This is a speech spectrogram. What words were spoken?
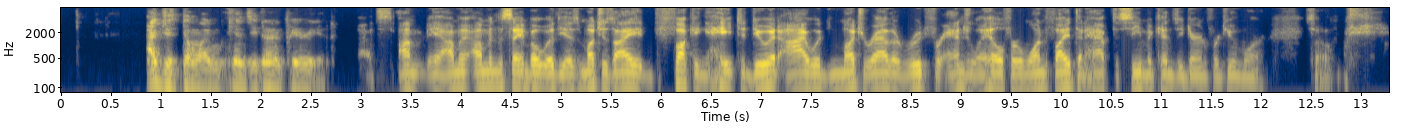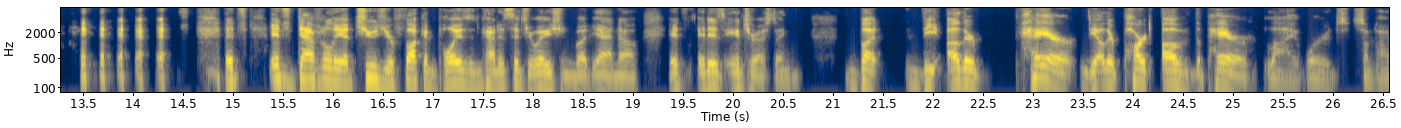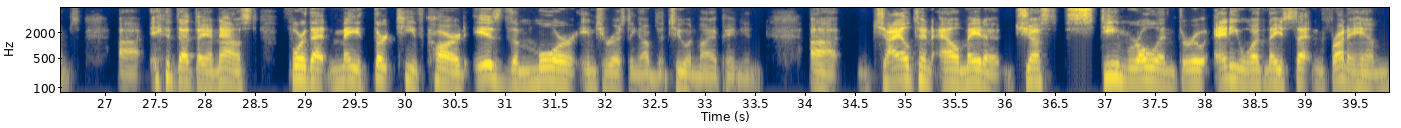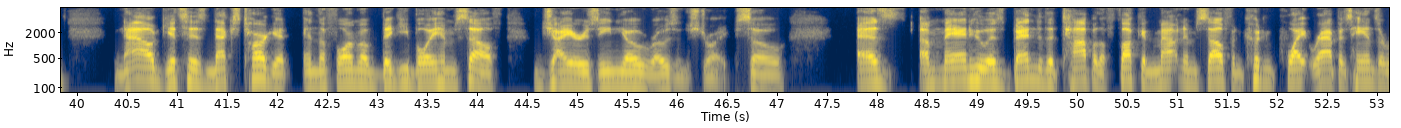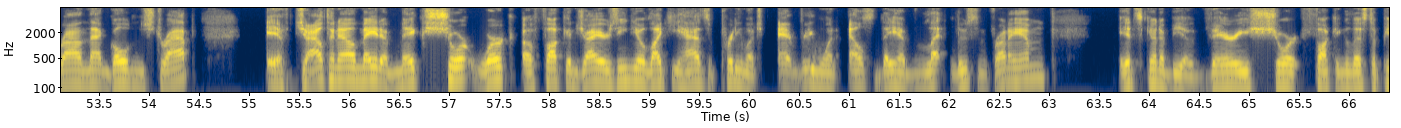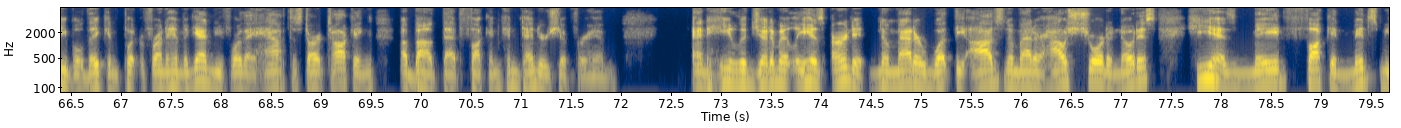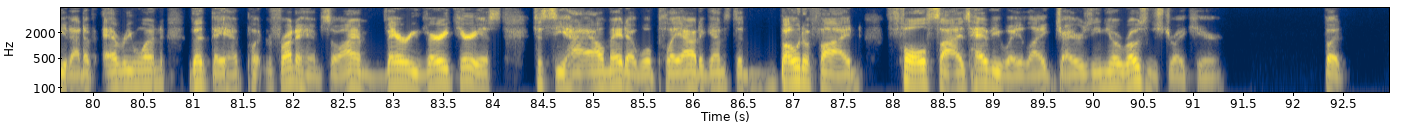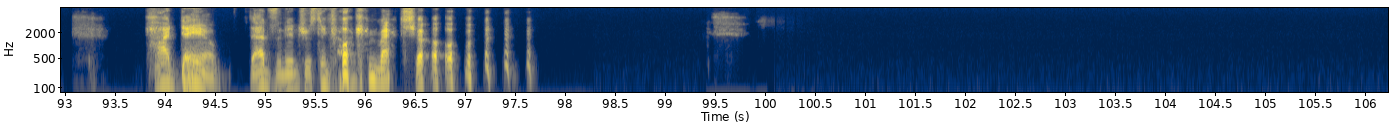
I just don't like Mackenzie Dern. Period. That's I'm yeah, I'm I'm in the same boat with you. As much as I fucking hate to do it, I would much rather root for Angela Hill for one fight than have to see Mackenzie Dern for two more. So it's it's definitely a choose your fucking poison kind of situation. But yeah, no, it it is interesting. But the other pair, the other part of the pair live words sometimes uh that they announced for that May 13th card is the more interesting of the two, in my opinion. Uh Jailton Almeida just steamrolling through anyone they set in front of him now gets his next target in the form of Biggie Boy himself, Jairzinho Rozenstruik. So, as a man who has been to the top of the fucking mountain himself and couldn't quite wrap his hands around that golden strap, if Jailton Almeida makes short work of fucking Jairzinho like he has pretty much everyone else they have let loose in front of him, it's going to be a very short fucking list of people they can put in front of him again before they have to start talking about that fucking contendership for him. and he legitimately has earned it no matter what the odds no matter how short a notice. He has made fucking mincemeat out of everyone that they have put in front of him. So i am very very curious to see how almeida will play out against a bona fide full size heavyweight like jairzinho rozenstruik here. But hot damn that's an interesting fucking matchup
